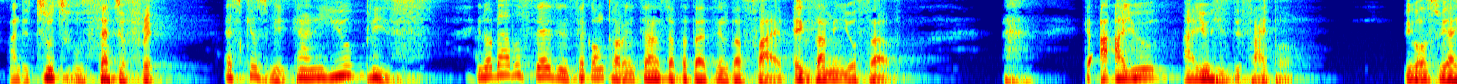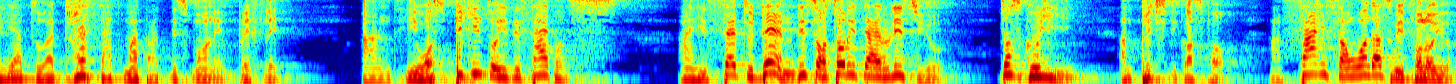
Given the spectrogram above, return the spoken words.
and the truth will set you free. Excuse me, can you please? You know, Bible says in 2 Corinthians chapter 13 verse 5, examine yourself. Are you, are you his disciple? Because we are here to address that matter this morning briefly. And he was speaking to his disciples. And he said to them, this authority I release to you, just go ye and preach the gospel. And signs and wonders will follow you.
